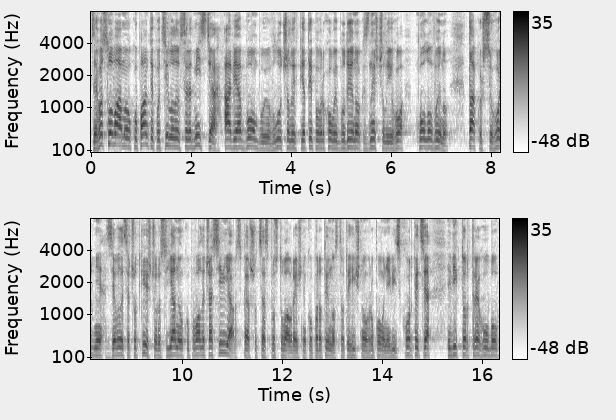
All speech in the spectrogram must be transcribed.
За його словами, окупанти поцілили в середмістя авіабомбою, влучили в п'ятиповерховий будинок, знищили його половину. Також сьогодні з'явилися чутки, що росіяни окупували часів яр. Спершу це спростував речник оперативно-стратегічного угруповання військ Хортиця Віктор Трегубов.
